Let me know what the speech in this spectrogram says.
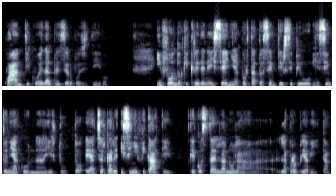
quantico e dal pensiero positivo. In fondo chi crede nei segni è portato a sentirsi più in sintonia con il tutto e a cercare i significati che costellano la, la propria vita.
